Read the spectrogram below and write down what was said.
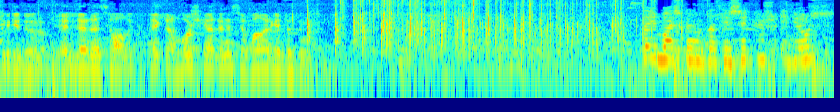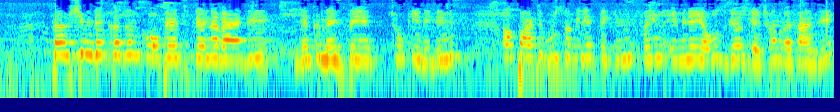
tebrik ediyorum. Ellerine sağlık. Tekrar hoş geldiniz, sefalar getirdiniz. Sayın Başkanımıza teşekkür ediyoruz. Efendim şimdi kadın kooperatiflerine verdiği yakın desteği çok iyi bildiğimiz AK Parti Bursa Milletvekilimiz Sayın Emine Yavuz Gözgeç hanımefendiyi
